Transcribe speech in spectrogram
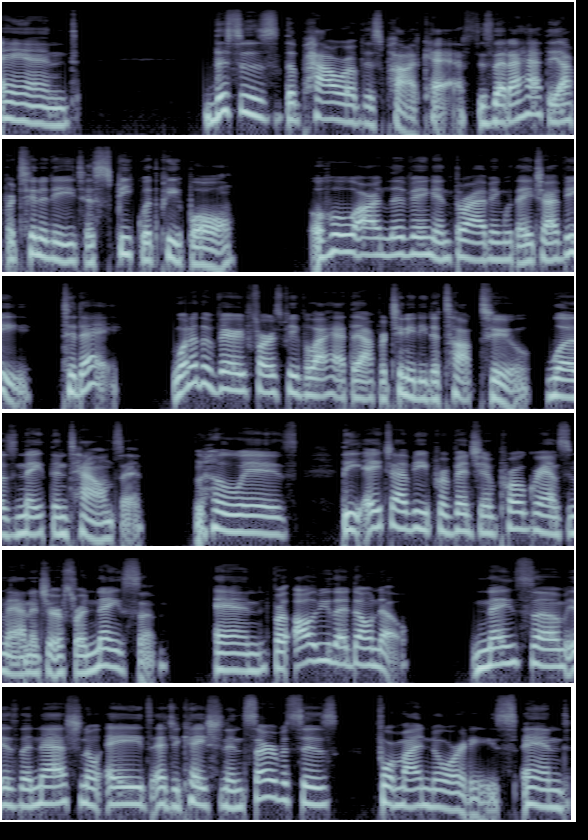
And this is the power of this podcast is that I had the opportunity to speak with people who are living and thriving with HIV today. One of the very first people I had the opportunity to talk to was Nathan Townsend, who is the HIV Prevention Programs Manager for NAESM. And for all of you that don't know, NAESM is the National AIDS Education and Services for Minorities. And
